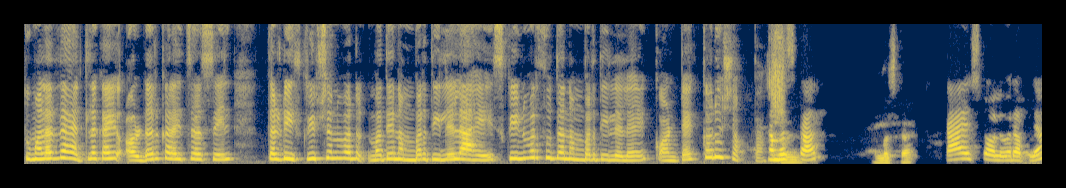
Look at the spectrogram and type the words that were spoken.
तुम्हाला जर ह्यातलं काही ऑर्डर करायचं असेल तर डिस्क्रिप्शनवर मध्ये नंबर दिलेला आहे. स्क्रीनवर सुद्धा नंबर दिलेला आहे. कॉन्टॅक्ट करू शकता. नमस्कार. नमस्कार. काय स्टॉलवर आपल्या?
